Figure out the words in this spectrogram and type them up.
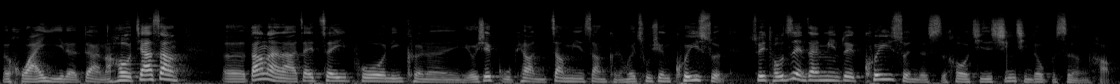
呃怀疑了，对啊。然后加上呃当然啦，在这一波你可能有一些股票你账面上可能会出现亏损，所以投资人在面对亏损的时候，其实心情都不是很好。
